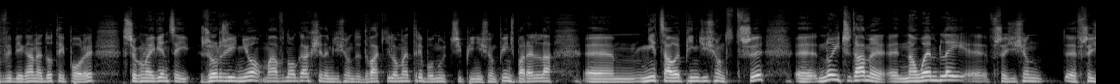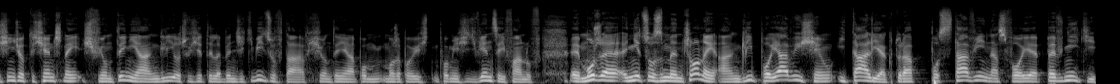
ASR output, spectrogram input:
wybiegane do tej pory, z czego najwięcej Jorginho ma w nogach 72 km, Bonucci 55, Barella niecałe 53. E, no i czytamy na Wembley w 60 w 60-tysięcznej świątyni Anglii, oczywiście tyle będzie kibiców, ta świątynia może pomieścić więcej fanów, może nieco zmęczonej Anglii pojawi się Italia, która postawi na swoje pewniki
